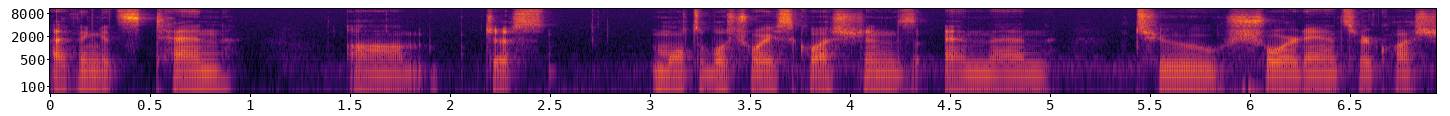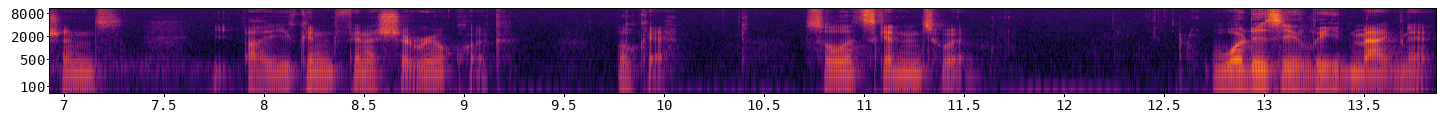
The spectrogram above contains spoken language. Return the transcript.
I think it's 10 um, just multiple choice questions and then two short answer questions. Uh, you can finish it real quick. Okay, so let's get into it. What is a lead magnet?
